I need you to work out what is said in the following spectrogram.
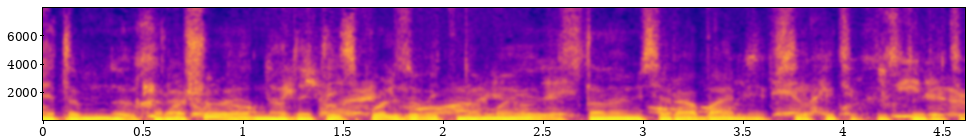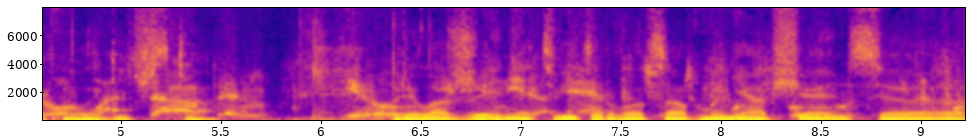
Это хорошо, надо это использовать, но мы становимся рабами всех этих историй технологических. Приложения, Twitter, WhatsApp, мы не общаемся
